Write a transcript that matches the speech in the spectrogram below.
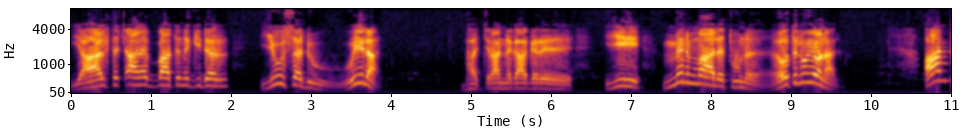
ያልተጫነባትን ጊደር ይውሰዱ ይላል። በአጭር አነጋገር ይህ ምን ማለቱ ነው ትሉ ይሆናል። አንድ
